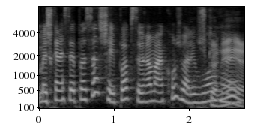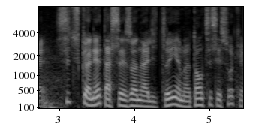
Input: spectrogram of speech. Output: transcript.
Mais je connaissais pas ça, je sais pas, c'est vraiment cool, je vais aller voir. Connais, euh, Si tu connais ta saisonnalité, mettons, tu sais, c'est sûr que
